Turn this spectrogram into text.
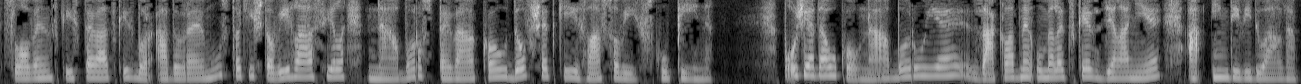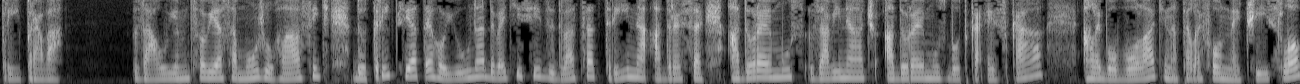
Slovenský spevácky zbor Adorémus totiž to vyhlásil nábor spevákov do všetkých hlasových skupín. Požiadavkou náboru je základné umelecké vzdelanie a individuálna príprava – Záujemcovia sa môžu hlásiť do 30. júna 2023 na adrese adoremus.sk alebo volať na telefónne číslo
